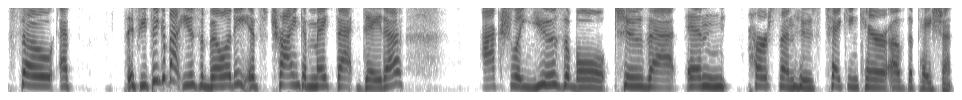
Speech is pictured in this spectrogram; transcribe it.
So at if you think about usability, it's trying to make that data actually usable to that end person who's taking care of the patient,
